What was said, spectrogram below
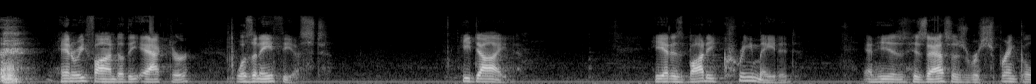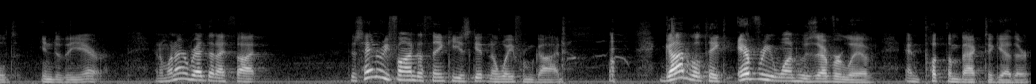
Henry Fonda, the actor, was an atheist. He died. He had his body cremated, and his, his ashes were sprinkled into the air. And when I read that, I thought, does Henry Fonda think he's getting away from God? God will take everyone who's ever lived and put them back together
